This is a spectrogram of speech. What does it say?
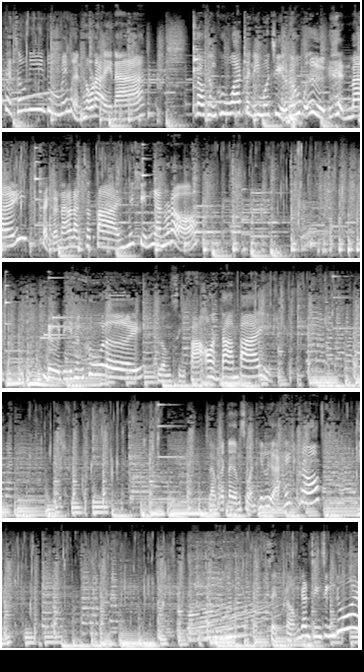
แต่เจ้านี่ดูไม่เหมือนเท่าไหร่นะเราทั้งคู่วาดเป็นอีโมจิรูปอึเห็นไหม แต่ก็น่ารักจะตาย ไม่คิดงั้นหรอ ดูดีทั้งคู่เลย ลงสีฟ้าอ่อนตามไป แล้วก็เติมส่วนที่เหลือให้ครบ เสร็จพร้อมกันจริง ๆ ด้วย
